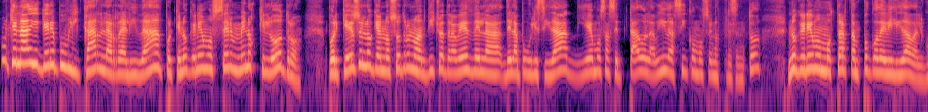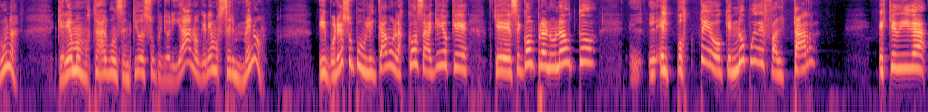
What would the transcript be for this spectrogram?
Porque nadie quiere publicar la realidad, porque no queremos ser menos que el otro, porque eso es lo que a nosotros nos han dicho a través de la, de la publicidad y hemos aceptado la vida así como se nos presentó. No queremos mostrar tampoco debilidad alguna, queremos mostrar algún sentido de superioridad, no queremos ser menos. Y por eso publicamos las cosas, aquellos que, que se compran un auto, el posteo que no puede faltar es que diga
